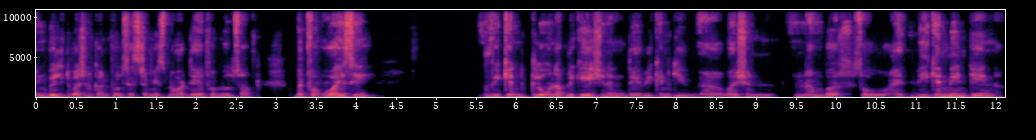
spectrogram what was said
Inbuilt version control system is not there for MuleSoft, but for OIC, we can clone application and there we can give uh, version number. So I, we can maintain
